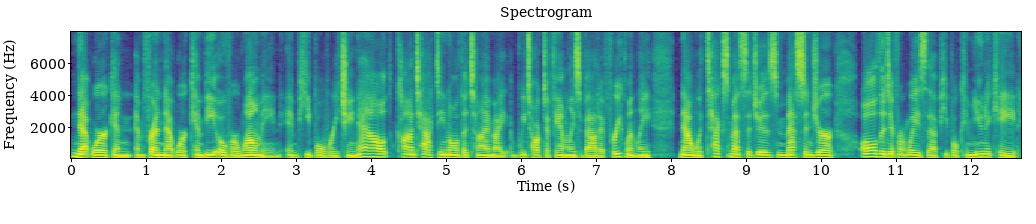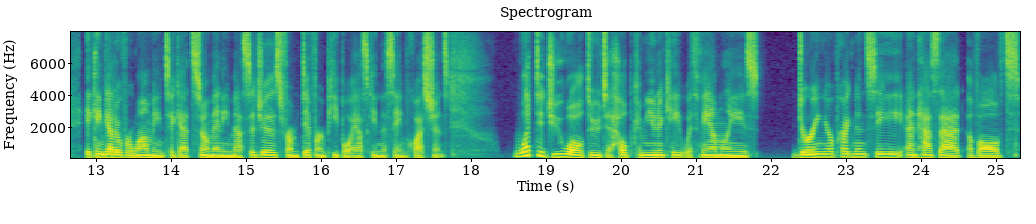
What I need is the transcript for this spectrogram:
network and, and friend network can be overwhelming in people reaching out, contacting all the time. I we talk to families about it frequently now with text messages, messenger, all the different ways that people communicate. It can get overwhelming to get so many messages from different people asking the same questions. What did you all do to help communicate with families during your pregnancy and has that evolved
